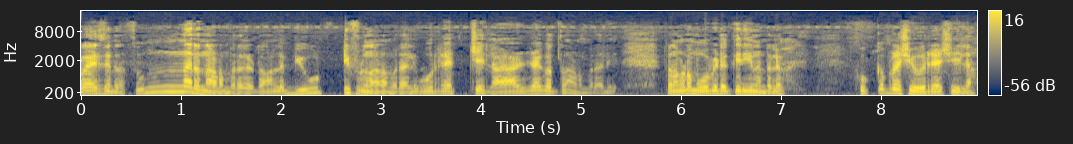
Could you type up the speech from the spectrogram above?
വയസ്സിന്റെ സുന്ദരം നാടൻ വരാൽ കേട്ടോ. നല്ല ബ്യൂട്ടിഫുൾ നാടൻ വരാൽ ഒരു രക്ഷയില്ല അഴകത്ത നാടൻ വരാൽ ഇപ്പം നമ്മുടെ മോബി ടെക് ഇരിക്കുന്നുണ്ടല്ലോ. ഹുക്ക് ബ്രഷ് ഒരു രക്ഷയില്ല.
